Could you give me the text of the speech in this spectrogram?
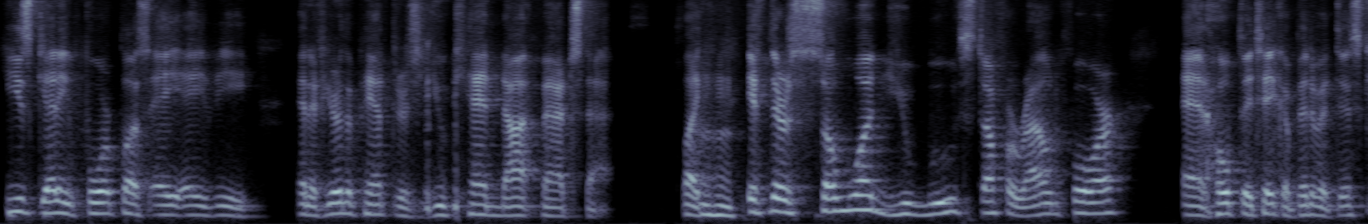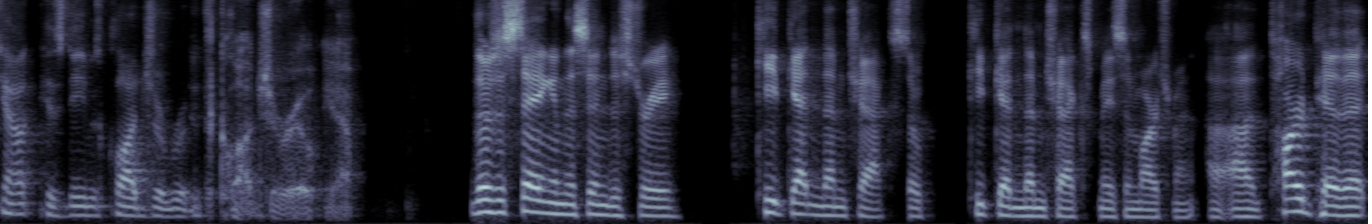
He's getting four plus AAV. And if you're the Panthers, you cannot match that. Like Mhm. if there's someone you move stuff around for and hope they take a bit of a discount, his name is Claude Giroux. It's Claude Giroux. Yeah. There's a saying in this industry: keep getting them checks. So keep getting them checks, Mason Marchment. Uh, uh, hard pivot.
